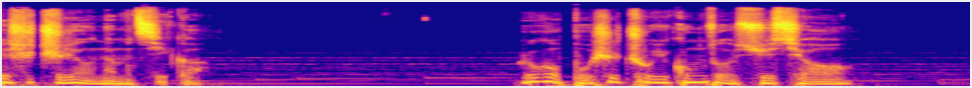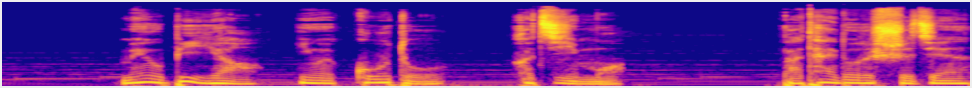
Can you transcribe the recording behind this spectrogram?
其实只有那么几个。如果不是出于工作需求，没有必要因为孤独和寂寞，把太多的时间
